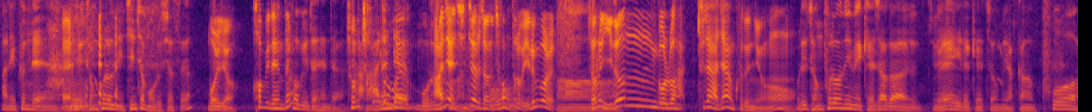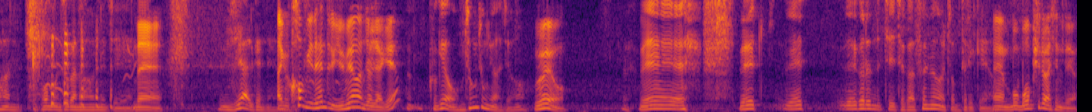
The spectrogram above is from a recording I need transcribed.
아니 근데 네. 정프로님 진짜 모르셨어요? 뭘요? Cup with handle? Cup with handle. 저는 처음 들어봐요. 모르는 아니야 진짜로 저는 오. 처음 들어봐. 이런 걸 아. 저는 이런 걸로 투자하지 않거든요. 우리 정프로님의 계좌가 왜 이렇게 좀 약간 poor한 performance가 나왔는지 네. 이제 알겠네요. 아니 cup with handle이 유명한 전략이에요? 그게 엄청 중요하죠. 왜요? 왜 왜 왜 왜 그런지 제가 설명을 좀 드릴게요. 네, 뭐뭐 뭐 필요하신데요?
